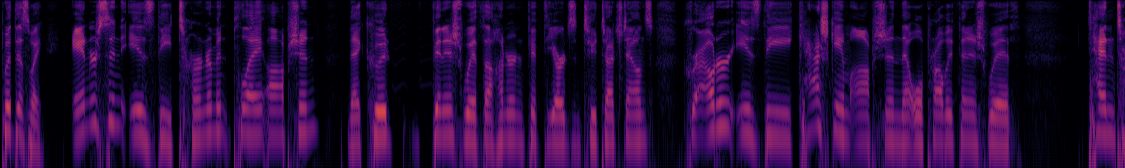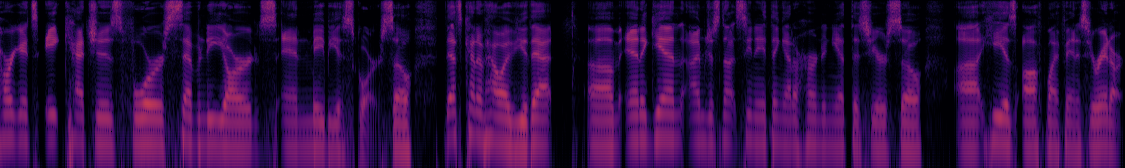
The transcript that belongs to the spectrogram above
put this way Anderson is the tournament play option that could finish with 150 yards and two touchdowns. Crowder is the cash game option that will probably finish with 10 targets, 8 catches for 70 yards and maybe a score. So that's kind of how I view that. Um, and again, I'm just not seeing anything out of Herndon yet this year, so uh, he is off my fantasy radar.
